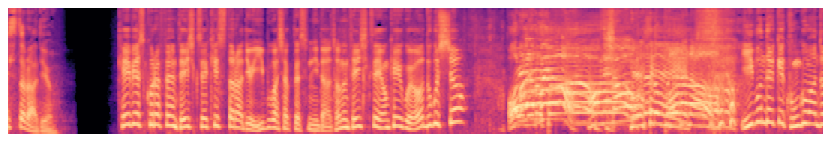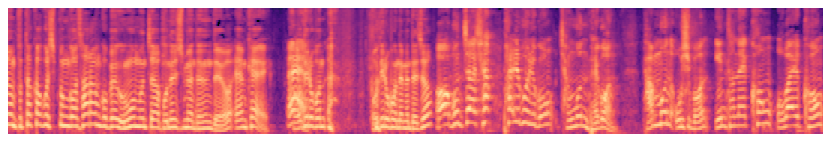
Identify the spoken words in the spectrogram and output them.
키스 더 라디오. KBS 쿨 FM 데이식스의 키스 더 라디오 2부가 시작됐습니다. 저는 데이식스의 영케이고요. 누구시죠? 이분들께 궁금한 점 부탁하고 싶은 거 사랑 고백 응원 문자 보내주시면 되는데요. MK 네. 어디로 보 어디로 보내면 되죠? 어, 문자 샵 8910, 장문 100원, 단문 50원, 인터넷 콩, 모바일 콩,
